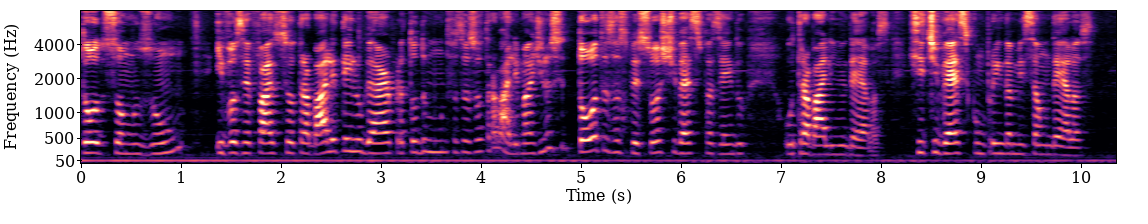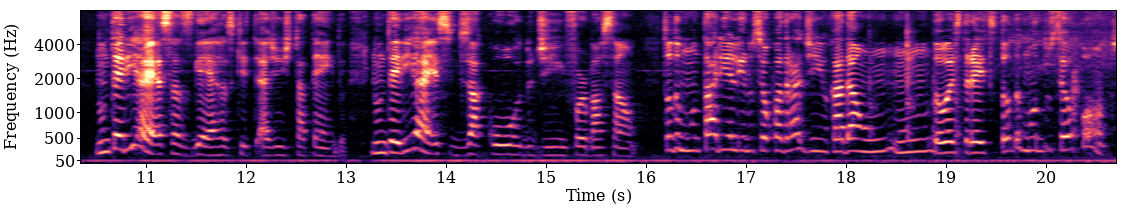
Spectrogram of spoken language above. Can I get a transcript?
Todos somos um e você faz o seu trabalho e tem lugar para todo mundo fazer o seu trabalho. Imagina se todas as pessoas estivessem fazendo o trabalhinho delas, se estivesse cumprindo a missão delas. Não teria essas guerras que a gente está tendo, não teria esse desacordo de informação todo mundo estaria ali no seu quadradinho, cada um, um, dois, três, todo mundo do seu ponto.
